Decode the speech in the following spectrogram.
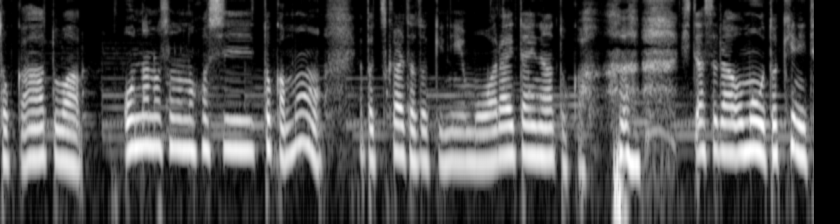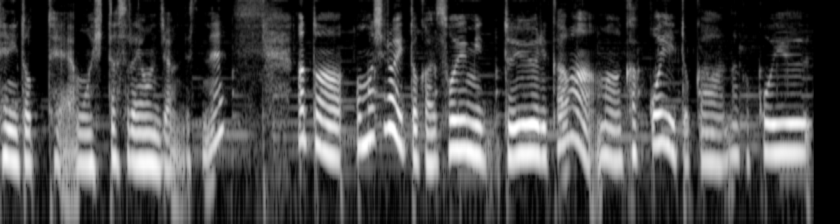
とかあとは女の園の星とかも、やっぱ疲れた時にもう笑いたいなとか ひたすら思う時に手に取って、もうひたすら読んじゃうんですね。あとは、面白いとかそういう意味というよりかは、まあ、かっこいいとか、なんかこういう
